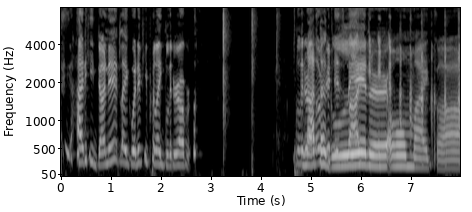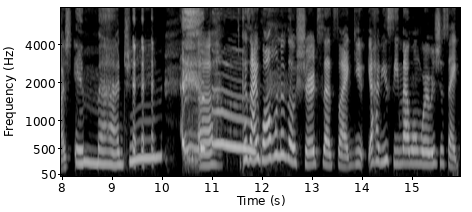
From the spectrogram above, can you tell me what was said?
if had he done it? Like, what if he put like glitter over? glitter not the glitter. oh my gosh. Imagine. Uh, Cause I want one of those shirts that's like you have you seen that one where it was just like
